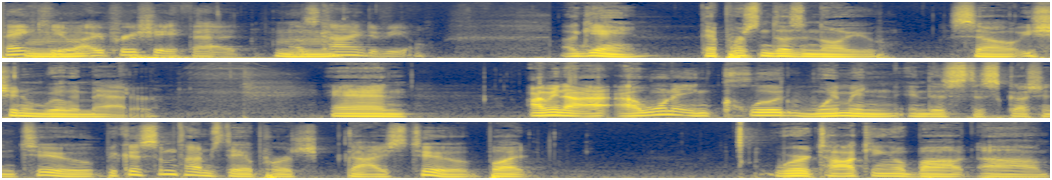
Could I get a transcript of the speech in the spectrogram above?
Thank you. Mhm. I appreciate that. That's Mhm. kind of you. Again, that person doesn't know you, so it shouldn't really matter. And I mean, I, I want to include women in this discussion too, because sometimes they approach guys too. But we're talking about um,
